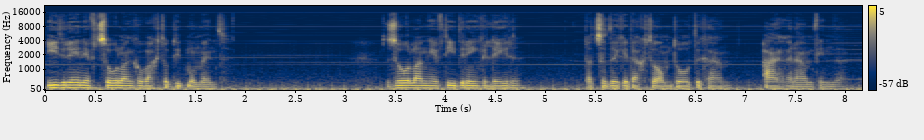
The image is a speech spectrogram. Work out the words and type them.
Iedereen heeft zo lang gewacht op dit moment. Zo lang heeft iedereen geleden dat ze de gedachte om dood te gaan aangenaam vinden.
